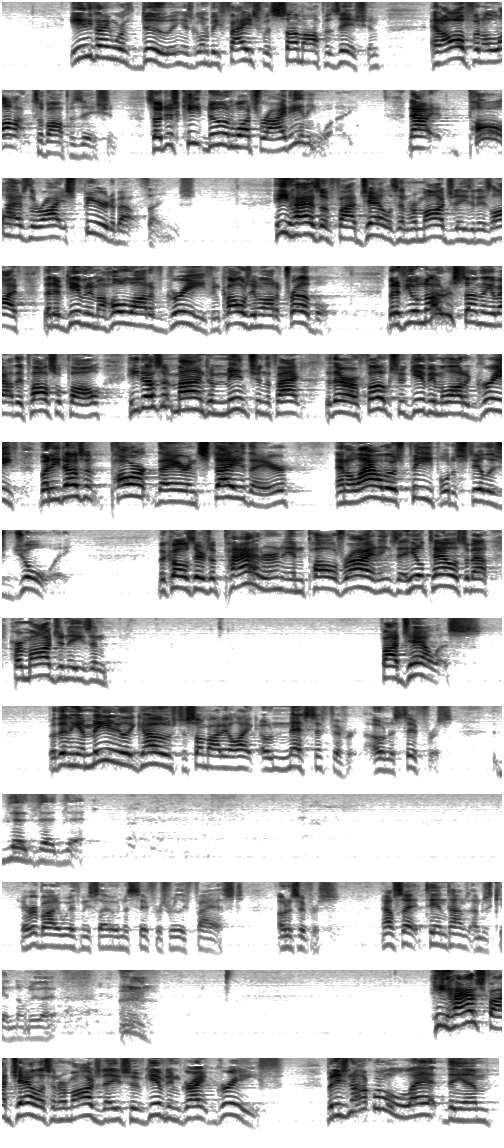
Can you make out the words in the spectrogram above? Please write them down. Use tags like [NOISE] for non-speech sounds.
Anything worth doing is going to be faced with some opposition, and often a lots of opposition. So just keep doing what's right anyway. Now, Paul has the right spirit about things. He has a Phygellus and Hermogenes in his life that have given him a whole lot of grief and caused him a lot of trouble. But if you'll notice something about the Apostle Paul, he doesn't mind to mention the fact that there are folks who give him a lot of grief, but he doesn't park there and stay there and allow those people to steal his joy. Because there's a pattern in Paul's writings that he'll tell us about Hermogenes and Phygellus. But then he immediately goes to somebody like Onesiphorus. Onesiphorus. The, the, the. Everybody with me say Onesiphorus really fast. Onesiphorus. Now say it ten times. I'm just kidding. Don't do that. [CLEARS THROAT] he has Phygellus and Hermogenes who've given him great grief, but he's not going to let them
